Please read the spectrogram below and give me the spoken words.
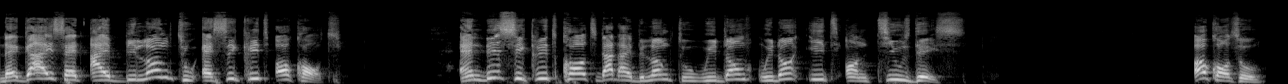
The guy said, I belong to a secret occult. And this secret cult that I belong to, we don't we don't eat on Tuesdays. Occults, oh,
